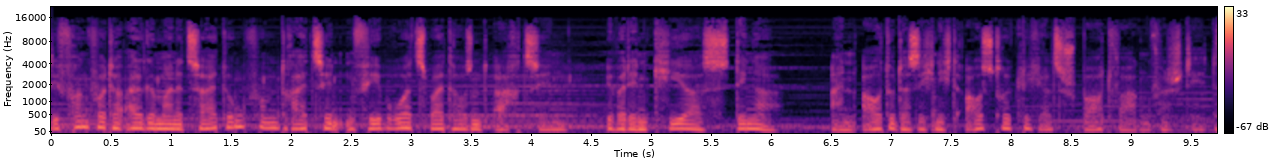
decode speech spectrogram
Die Frankfurter Allgemeine Zeitung vom 13. Februar 2018 über den Kia Stinger, ein Auto, das sich nicht ausdrücklich als Sportwagen versteht.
